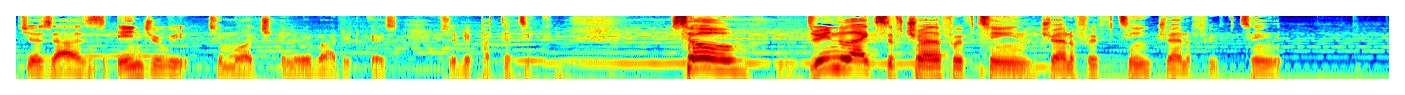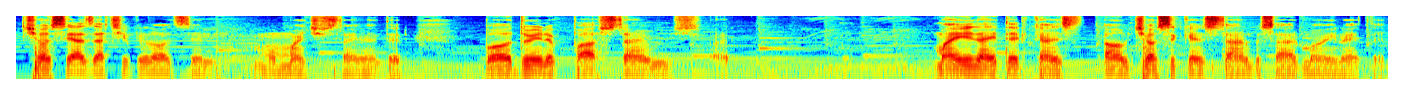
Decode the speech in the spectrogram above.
just has injury too much in Real Madrid because it's really pathetic. So during the likes of 2015, 2015, 2015, Chelsea has achieved a lot in Manchester United, but during the past times, like, Man United can um, Chelsea can stand beside Man United.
